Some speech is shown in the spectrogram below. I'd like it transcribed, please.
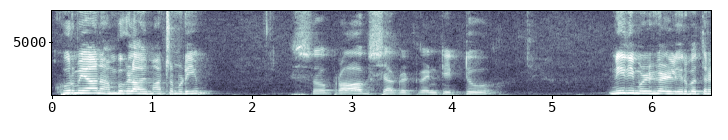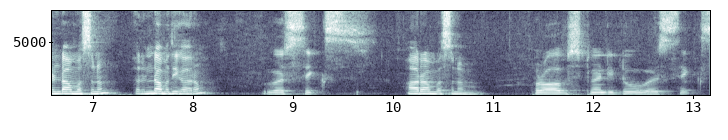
கூர்மையான அம்புகளாக மாற்ற முடியும்? So, Proverbs chapter 22, நீதிமொழிகள் இருபத்தி ரெண்டாம் வசனம் ரெண்டாம் அதிகாரம். verse 6. ஆறாம் வசனம் Proverbs 22, verse 6.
